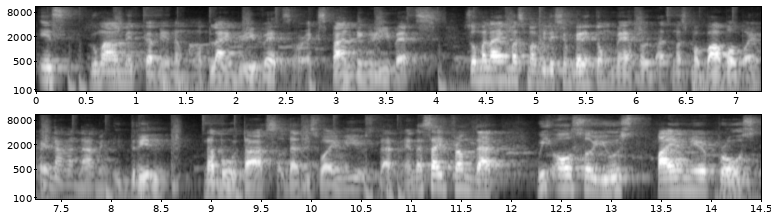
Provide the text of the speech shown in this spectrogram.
is gumamit kami ng mga blind rivets or expanding rivets. So, malayang mas mabilis yung ganitong method at mas mababaw pa yung kailangan namin i-drill na butas. So, that is why we use that. And aside from that, we also used Pioneer Pro's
